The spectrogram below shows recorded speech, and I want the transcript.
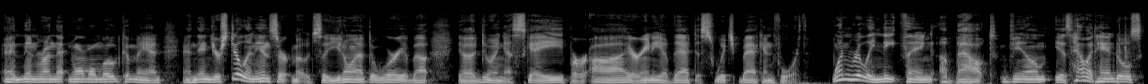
and then run that normal mode command and then you're still in insert mode. So you don't have to worry about uh, doing escape or i or any of that to switch back and forth one really neat thing about Vim is how it handles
